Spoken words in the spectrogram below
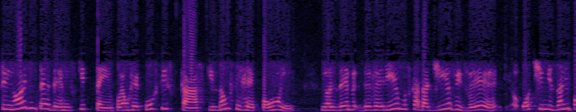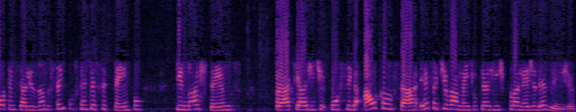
Se nós entendermos que tempo é um recurso escasso que não se repõe, nós de deveríamos cada dia viver otimizando e potencializando 100% esse tempo que nós temos para que a gente consiga alcançar efetivamente o que a gente planeja e deseja.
